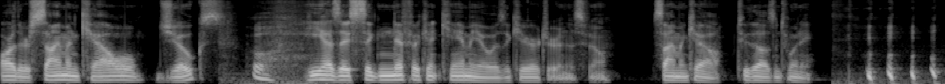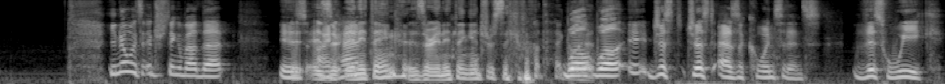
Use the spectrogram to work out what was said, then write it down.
are there Simon Cowell jokes, Oh, he has a significant cameo as a character in this film. Simon Cowell, 2020. you know what's interesting about that is, Is, there had, anything? Is there anything interesting about that? Go Well, ahead. well, it, just just as a coincidence, this week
